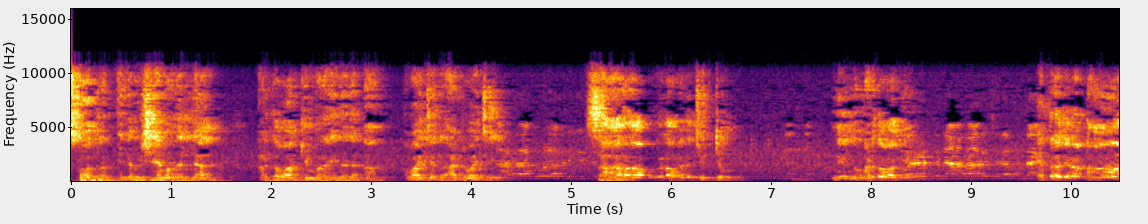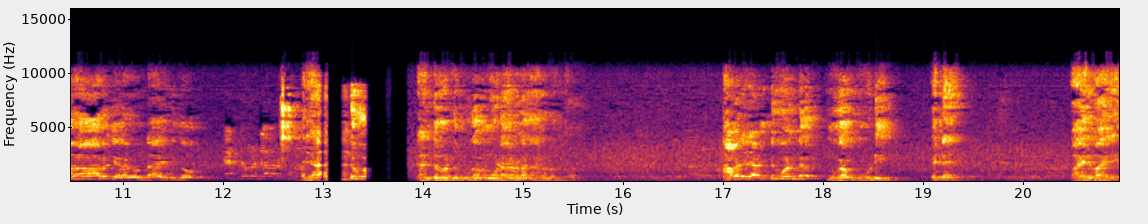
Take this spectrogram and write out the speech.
സ്തോത്രം എന്റെ വിഷയം അതല്ല. അടുത്ത വാക്യം പറയുന്നത് ആ വായിച്ചത് ആട്ട് വായിച്ച. സാറാബുകൾ അവന് ചുറ്റും നിന്നു. അടുത്ത വാക്യം. എത്ര ജനം? ആറാറ് ചിറകുണ്ടായിരുന്നു രണ്ടുകൊണ്ട് രണ്ടു കൊണ്ട് മുഖം മൂടാനുള്ള കാരണം എന്തുവാ? രണ്ടും കൊണ്ട് മുഖം മൂടി പിന്നെ വായു വായു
